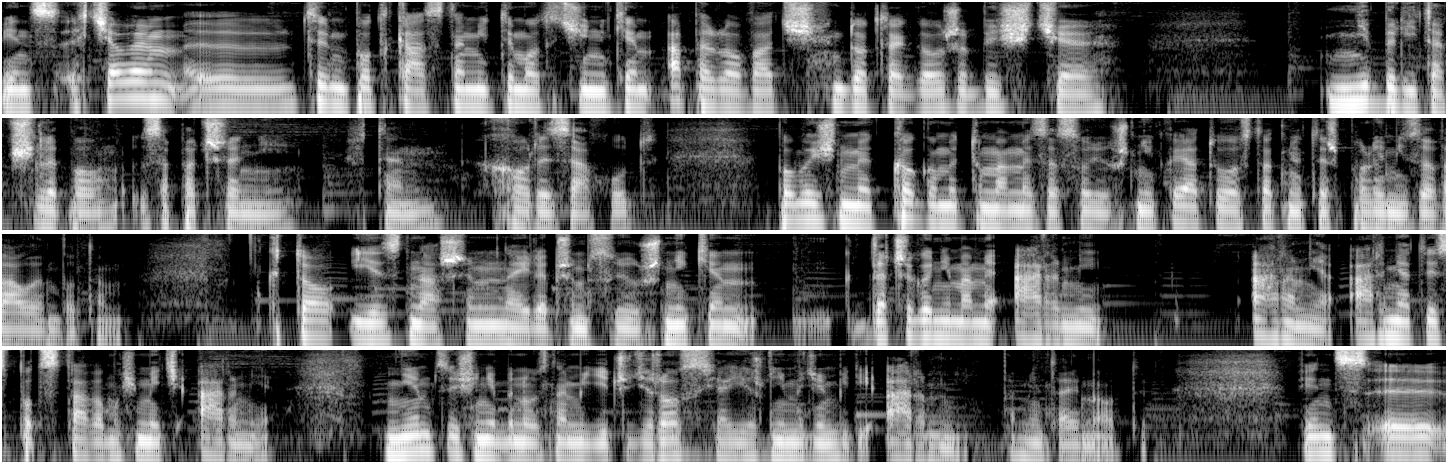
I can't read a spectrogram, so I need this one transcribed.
Więc chciałem y, tym podcastem i tym odcinkiem apelować do tego, żebyście nie byli tak ślepo zapatrzeni w ten chory zachód. Pomyślmy, kogo my tu mamy za sojusznika. Ja tu ostatnio też polemizowałem, bo tam kto jest naszym najlepszym sojusznikiem, dlaczego nie mamy armii. Armia. Armia to jest podstawa, musimy mieć armię. Niemcy się nie będą z nami liczyć, Rosja, jeżeli nie będziemy mieli armii. Pamiętajmy o tym. Więc y,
